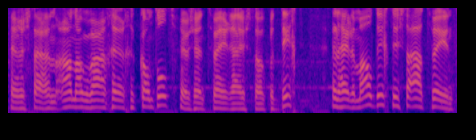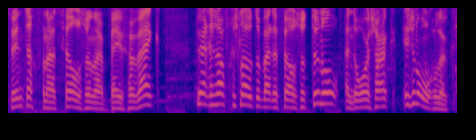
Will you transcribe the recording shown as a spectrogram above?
Er is daar een aanhangwagen gekanteld. Er zijn twee rijstroken dicht... En helemaal dicht is de A22 vanuit Velzen naar Beverwijk. De weg is afgesloten bij de Velzen-tunnel en de oorzaak is een ongeluk. Dit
